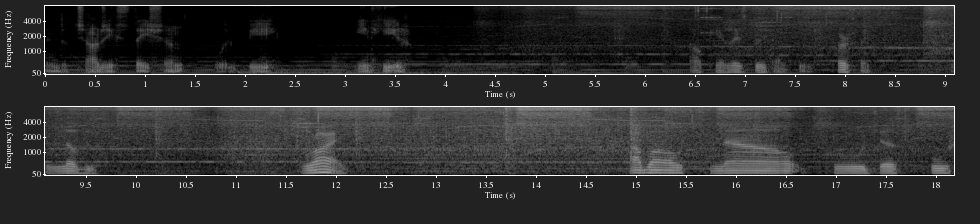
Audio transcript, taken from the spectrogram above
and the charging station will be in here okay let's do it like this perfect. Lovely. Right. How about now to just push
